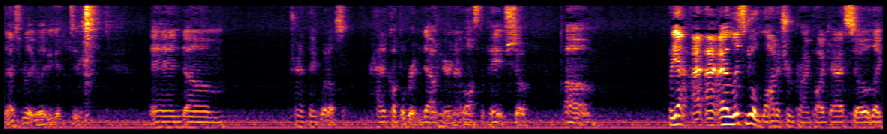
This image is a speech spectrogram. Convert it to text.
that's really really good too. And um, I'm trying to think what else. I had a couple written down here and I lost the page. So, um, but yeah, I, I listen to a lot of true crime podcasts. So like,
